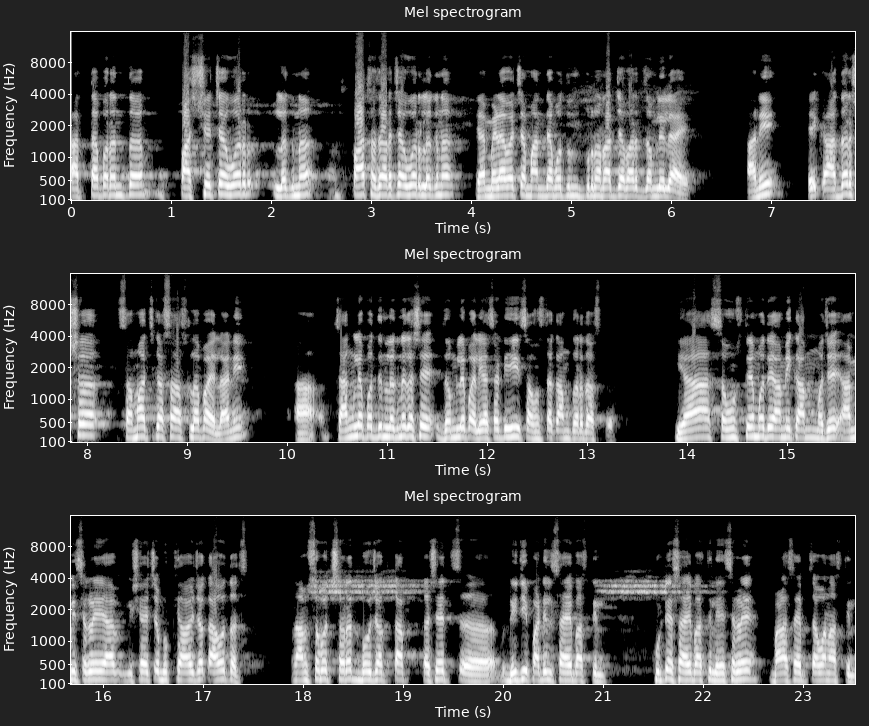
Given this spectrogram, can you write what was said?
आतापर्यंत पाचशेच्या वर लग्न पाच हजारच्या वर लग्न या मेळाव्याच्या माध्यमातून पूर्ण राज्यभरात जमलेले आहे. आणि एक आदर्श समाज कसा असला पाहिजे आणि चांगल्या पद्धतीने लग्न कसे जमले पाहिजे यासाठी ही संस्था काम करत असते. या संस्थेमध्ये आम्ही काम म्हणजे आम्ही सगळे या विषयाचे मुख्य आयोजक आहोतच. आमसोबत आमच्यासोबत शरद भाऊ जगताप तसेच डी जी पाटील साहेब असतील कुटे साहेब असतील हे सगळे बाळासाहेब चव्हाण असतील.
